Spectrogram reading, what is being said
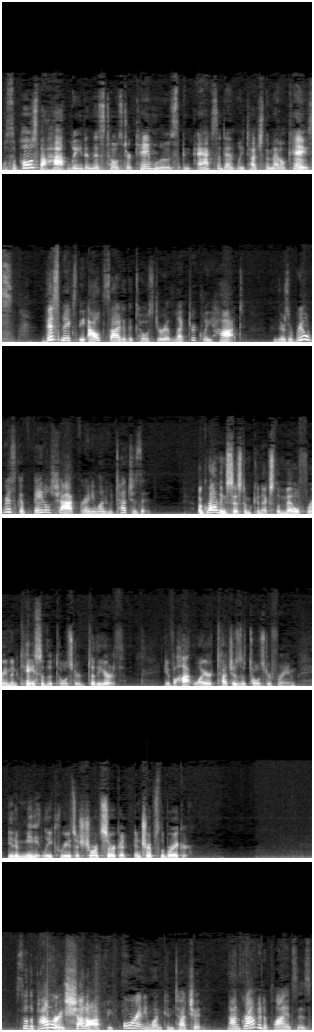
Well, suppose the hot lead in this toaster came loose and accidentally touched the metal case. This makes the outside of the toaster electrically hot, and there's a real risk of fatal shock for anyone who touches it. A grounding system connects the metal frame and case of the toaster to the earth. If a hot wire touches the toaster frame, it immediately creates a short circuit and trips the breaker. So the power is shut off before anyone can touch it. On grounded appliances,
